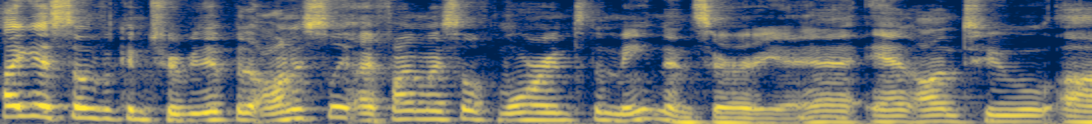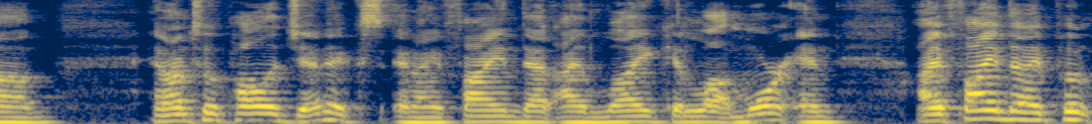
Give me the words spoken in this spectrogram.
I guess some of it contributed, but honestly, I find myself more into the maintenance area and, and onto um, and onto apologetics, and I find that I like it a lot more. And I find that I put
